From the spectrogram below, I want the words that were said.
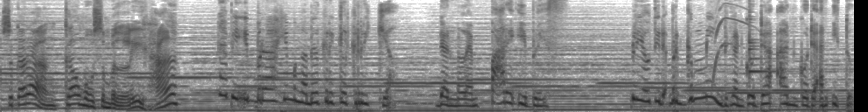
Sekarang kau mau sembelih, ha? Nabi Ibrahim mengambil kerikil-kerikil dan melempari iblis. Beliau tidak bergeming dengan godaan-godaan itu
